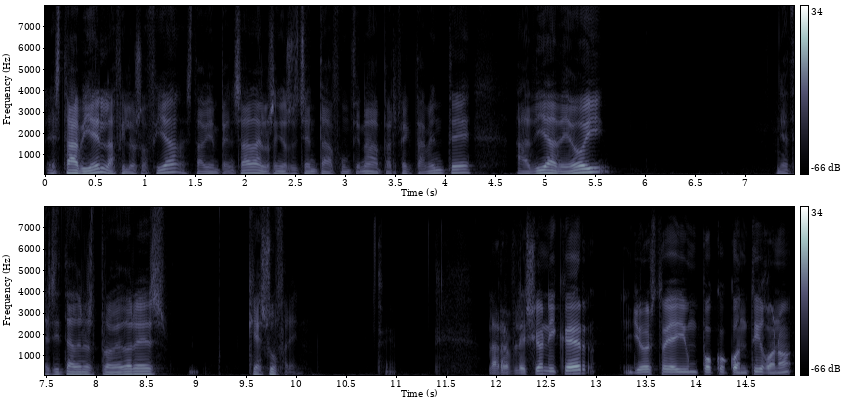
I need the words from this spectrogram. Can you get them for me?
está bien la filosofía, está bien pensada, en los años 80 funcionaba perfectamente, a día de hoy necesita de unos proveedores que sufren. La reflexión, Iker, yo estoy ahí un poco contigo, ¿no?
